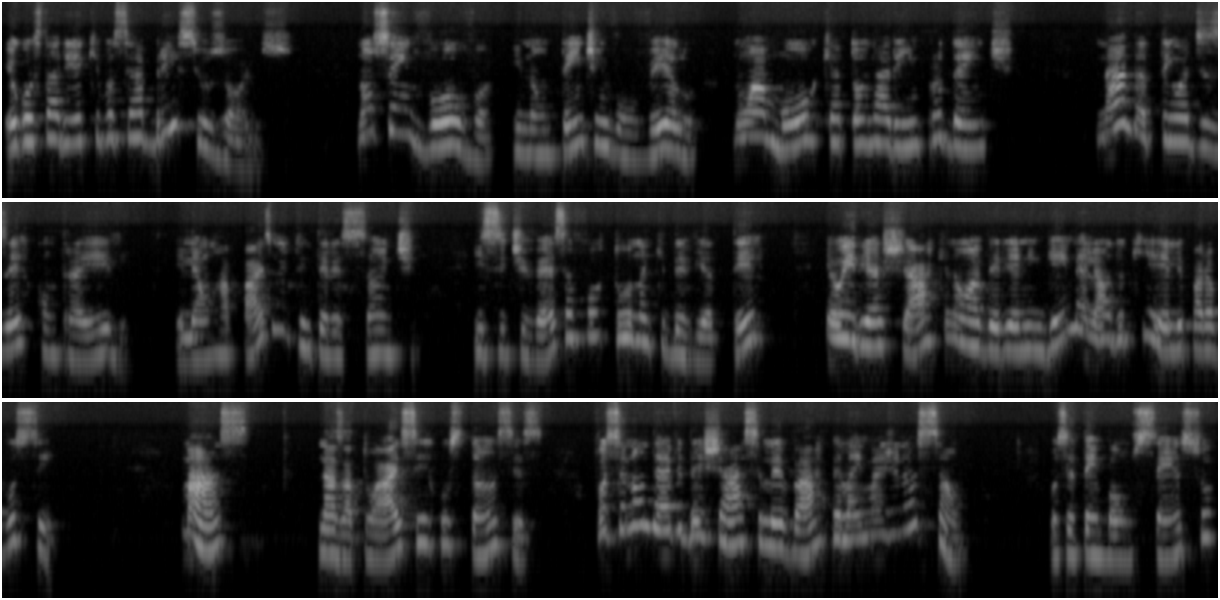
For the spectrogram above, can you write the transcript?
eu gostaria que você abrisse os olhos. Não se envolva e não tente envolvê-lo num amor que a tornaria imprudente. Nada tenho a dizer contra ele. Ele é um rapaz muito interessante, e se tivesse a fortuna que devia ter, eu iria achar que não haveria ninguém melhor do que ele para você. Mas, nas atuais circunstâncias, você não deve deixar-se levar pela imaginação. Você tem bom senso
